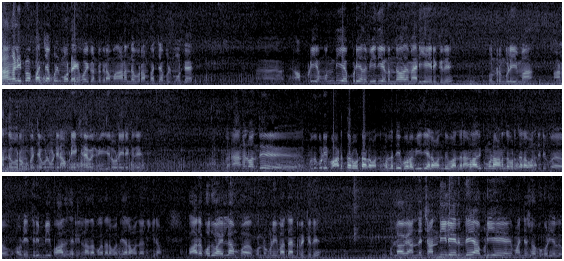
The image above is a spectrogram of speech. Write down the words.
நாங்கள் இப்போ பச்சைப்புல் மூட்டைக்கு போய் கொண்டிருக்கிறோம். ஆனந்தபுரம் பச்சைப்புல் மூட்டை. அப்படியே முந்தி எப்படி அந்த வீதி இருந்தோ அது மாதிரியே இருக்குது. குன்றங்குழியுமா ஆனந்தபுரம் பச்சைப்புல் மூட்டைனா அப்படியே கிழவல் வீதியிலோட இருக்குது. இப்போ நாங்கள் வந்து புதுக்குடியிருப்பு அடுத்த ரோட்டால் வந்து முல்லத்தீ போகிற வீதியால் வந்து வந்த நாங்கள் அதுக்கு முன்னே ஆனந்தபுரத்தில் வந்துட்டு இப்போ அப்படியே திரும்பி பாதை சரியில்லை அந்த பக்கத்தில் வந்து எல்லாம் வந்து நிற்கிறோம் பாதை பொதுவாக எல்லாம் இப்போ குன்றங்குழியுமா தான் இருக்குது. ஃபுல்லாகவே அந்த சந்தியிலேருந்தே அப்படியே மஞ்சள் சோப்பு கொடிகள்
